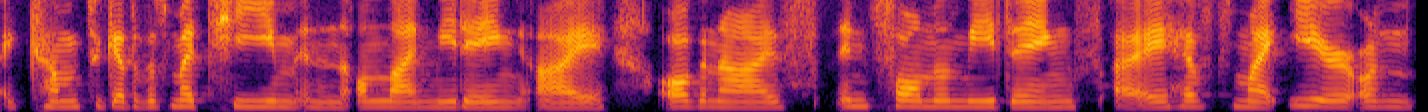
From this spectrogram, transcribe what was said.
I come together with my team in an online meeting. I organize informal meetings. I have my ear on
